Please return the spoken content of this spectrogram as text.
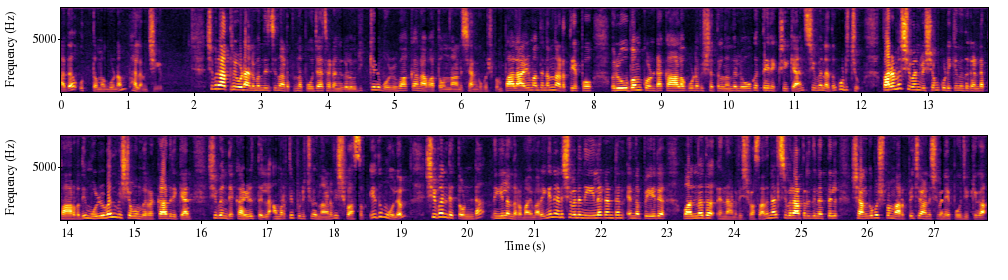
അത് ഉത്തമ ഗുണം ഫലം ചെയ്യും. ശിവരാത്രിയോടനുബന്ധിച്ച് നടത്തുന്ന പൂജാ ചടങ്ങുകൾ ഒരിക്കലും ഒഴിവാക്കാനാവാത്ത ഒന്നാണ് ശംഖുപുഷ്പം. പാലാഴി മന്ദനം നടത്തിയപ്പോൾ രൂപം കൊണ്ട കാളകൂട വിഷത്തിൽ നിന്ന് ലോകത്തെ രക്ഷിക്കാൻ ശിവൻ അത് കുടിച്ചു. പരമശിവൻ വിഷം കുടിക്കുന്നത് കണ്ട പാർവതി മുഴുവൻ വിഷവും ഇറക്കാതിരിക്കാൻ ശിവന്റെ കഴുത്തിൽ അമർത്തിപ്പിടിച്ചു എന്നാണ് വിശ്വാസം. ഇതുമൂലം ശിവന്റെ തൊണ്ട നീല നിറമായി മാറി. ഇങ്ങനെയാണ് ശിവന് നീലകണ്ഠൻ എന്ന പേര് വന്നത് എന്നാണ് വിശ്വാസം. അതിനാൽ ശിവരാത്രി ദിനത്തിൽ ശംഖുപുഷ്പം അർപ്പിച്ചാണ് ശിവനെ പൂജിക്കുക.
